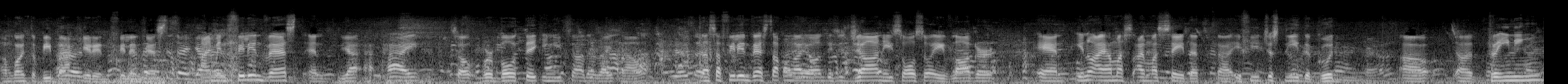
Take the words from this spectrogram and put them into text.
I'm going to be back here in Philinvest. I'm in Philinvest and yeah, hi. So we're both taking each other right now. Nasa Philinvest ako ngayon. This is John. He's also a vlogger. And you know, I must I must say that uh, if you just need a good uh, uh, training,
